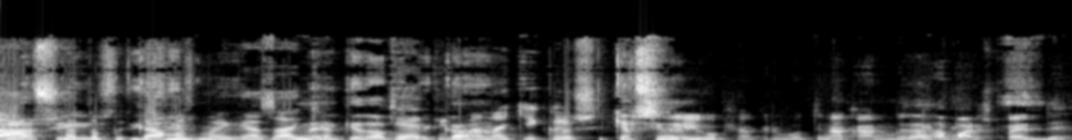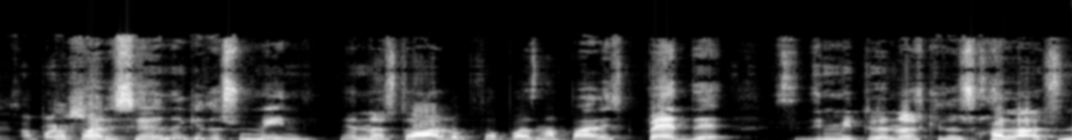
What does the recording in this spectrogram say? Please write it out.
ανακύκλωση τα τοπικά μας στοιχίζουμε- μαγαζάκια. Ναι, και τα τοπικά. την ανακύκλωση. Και ας είναι λίγο πιο ακριβό. Τι να κάνουμε, δεν θα πάρεις πέντε, θα πάρει Θα πάρεις ένα και θα σου μείνει. Ενώ στο άλλο που θα πας να πάρεις πέντε στην τιμή του ενός και θα σου χαλάσουν.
